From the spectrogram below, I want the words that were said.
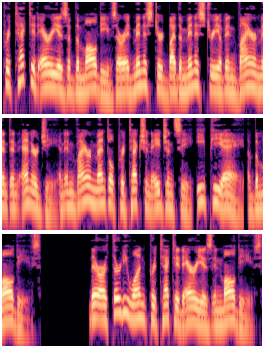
Protected areas of the Maldives are administered by the Ministry of Environment and Energy and Environmental Protection Agency (EPA) of the Maldives. There are 31 protected areas in Maldives.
